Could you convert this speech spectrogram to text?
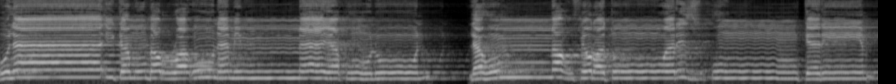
أولئك مبرؤون مما يقولون. لهم مغفرة ورزق كريم.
